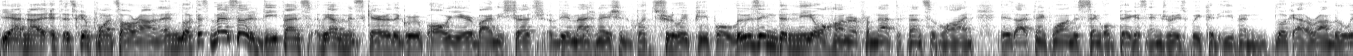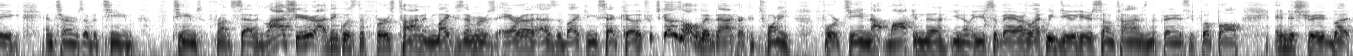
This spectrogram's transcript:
yeah, no, it's, it's good points all around. And look, this Minnesota defense, we haven't been scared of the group all year by any stretch of the imagination, but truly, people, losing Danielle Hunter from that defensive line is, I think, one of the single biggest injuries we could even look at around the league in terms of a team team's front seven. Last year, I think, was the first time in Mike Zimmer's era as the Vikings head coach, which goes all the way back like to 2014. Not mocking the you know use of era like we do here sometimes in the fantasy football industry, but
